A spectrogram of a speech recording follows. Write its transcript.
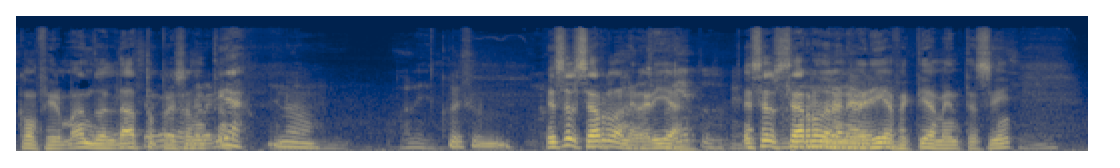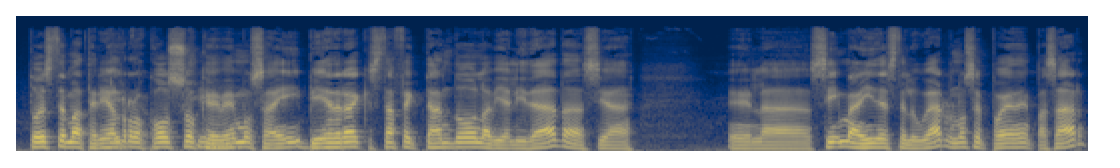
confirmando el dato precisamente. No. Es, el cerro de la nevería. Es el cerro de la nevería, efectivamente, ¿sí? Todo este material rocoso que vemos ahí, piedra que está afectando la vialidad hacia eh, la cima ahí de este lugar, no se puede pasar.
